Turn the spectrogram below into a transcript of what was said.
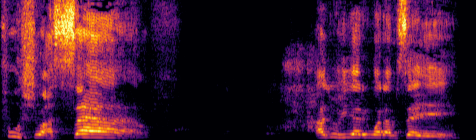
push yourself. Are you hearing what I'm saying?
